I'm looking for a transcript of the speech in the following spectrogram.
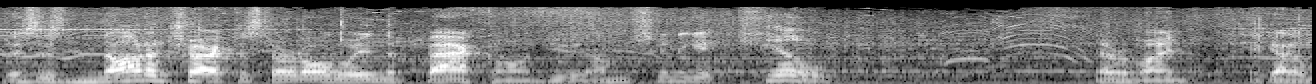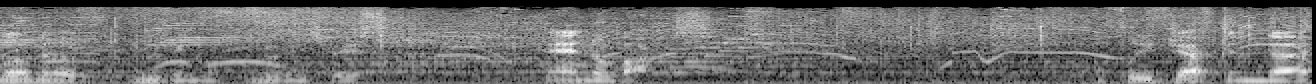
This is not a track to start all the way in the back on, dude. I'm just gonna get killed. Never mind. It got a little bit of moving, moving space. And no box. Hopefully Jeff didn't die.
